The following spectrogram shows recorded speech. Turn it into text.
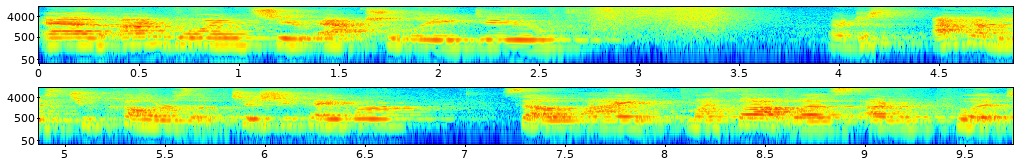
and I'm going to actually do, I just, I have these two colors of tissue paper, so I, my thought was I would put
